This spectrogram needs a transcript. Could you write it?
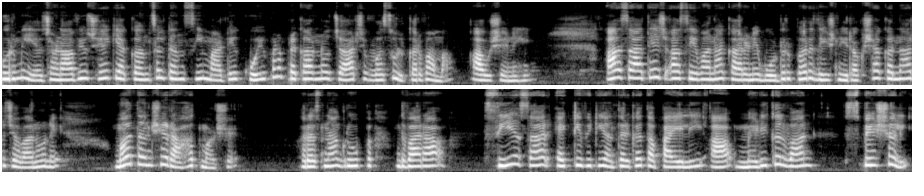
કુર્મીએ જણાવ્યું છે કે આ કન્સલ્ટન્સી માટે કોઈપણ પ્રકારનો ચાર્જ વસૂલ કરવામાં આવશે નહીં. આ સાથે જ આ સેવાના કારણે બોર્ડર પર દેશની રક્ષા કરનાર જવાનોને મહદઅંશે રાહત મળશે. રસના ગ્રુપ દ્વારા સીએસઆર એક્ટિવિટી અંતર્ગત અપાયેલી આ મેડિકલ વાન સ્પેશિયલી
